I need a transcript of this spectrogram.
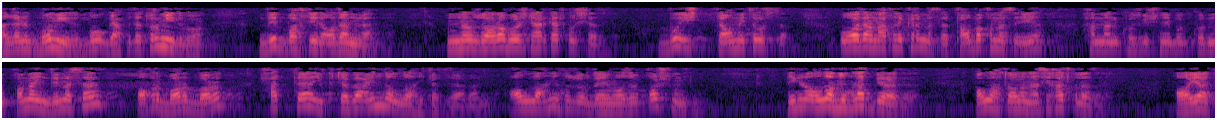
aldanib bo'lmaydi. Bu gapida turmaydi bu deb boshlaydi odamlar. Undan uzoqroq bo'lishga harakat qilishadi. Bu ish davom etaversa u odam aqli kirmasa tavba qilmasa e hammani ko'ziga shunday bo'lib ko'rinib qolmayin demasa oxiri borib borib hatto ollohning huzurida ham yozilib qolishi mumkin. Lekin olloh muhlat beradi. Alloh taolo nasihat qiladi. Oyat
